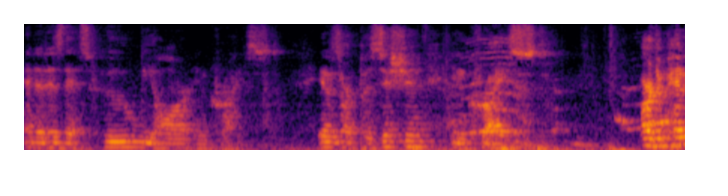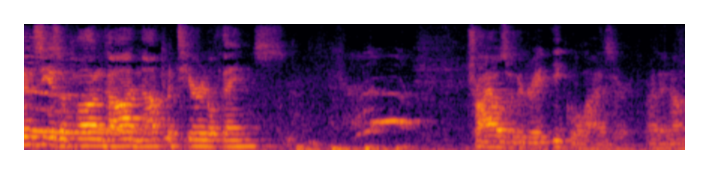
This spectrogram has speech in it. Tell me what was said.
And it is this who we are in Christ. It is our position in Christ. Our dependency is upon God, not material things. Trials are the great equalizer, are they not?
